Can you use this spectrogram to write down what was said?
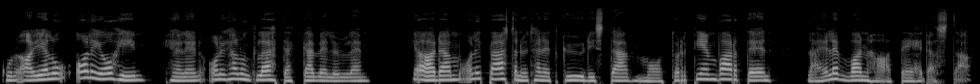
Kun ajelu oli ohi, Helen oli halunnut lähteä kävelylle ja Adam oli päästänyt hänet kyydistä moottoritien varteen lähelle vanhaa tehdasta.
